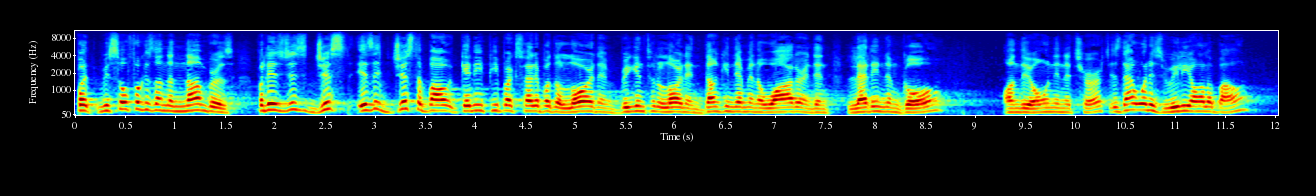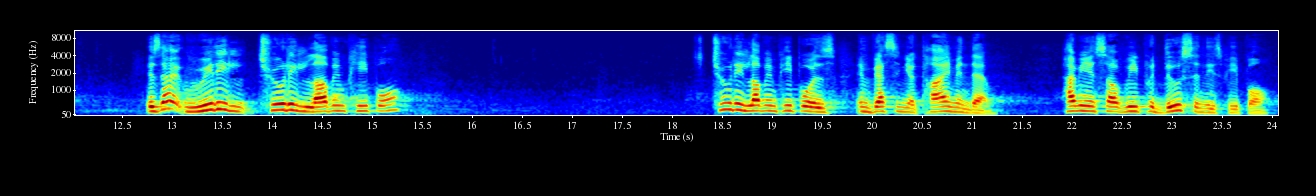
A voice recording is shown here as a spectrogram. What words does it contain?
But we're so focused on the numbers, but it's just, just, is it just about getting people excited about the Lord and bringing to the Lord and dunking them in the water and then letting them go on their own in the church? Is that what it's really all about? Is that really, truly loving people? Truly loving people is investing your time in them, having yourself reproduce in these people.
